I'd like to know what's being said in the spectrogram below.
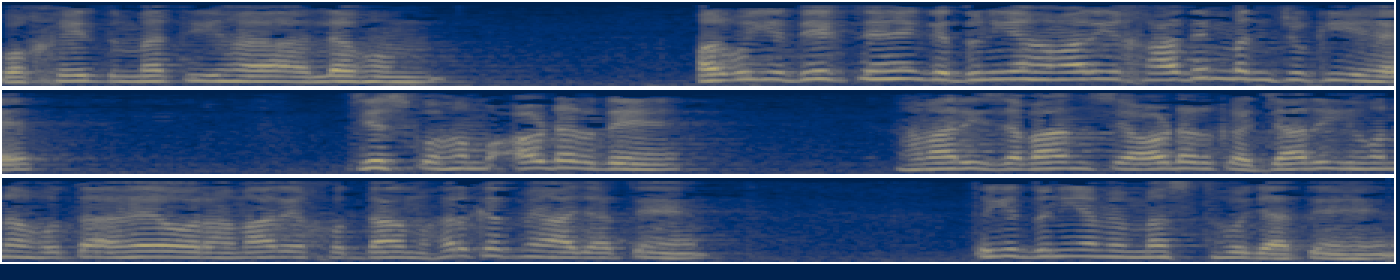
وہ خدمتی لہم اور وہ یہ دیکھتے ہیں کہ دنیا ہماری خادم بن چکی ہے، جس کو ہم آرڈر دیں۔ ہماری زبان سے آرڈر کا جاری ہونا ہوتا ہے اور ہمارے خدام حرکت میں آ جاتے ہیں۔ تو یہ دنیا میں مست ہو جاتے ہیں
